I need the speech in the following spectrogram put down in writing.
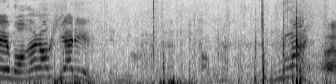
ย์บอกให้เราเคลียร์ดิห้า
